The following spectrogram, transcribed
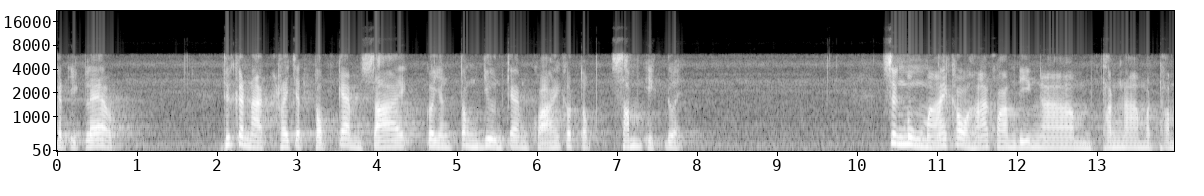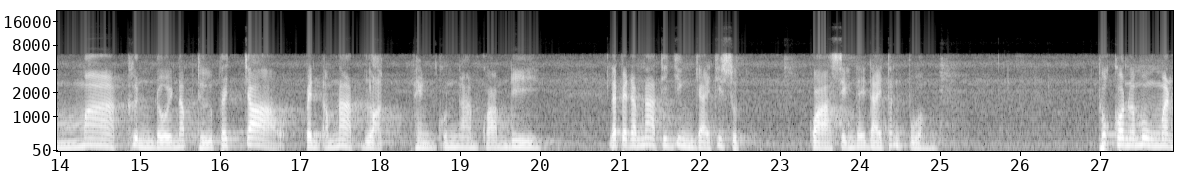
กันอีกแล้ว ถึงขนาดใครจะตบแก้มซ้ายก็ยังต้องยื่นแก้มขวาให้เขาตบซ้ำอีกด้วย ซึ่งมุ่งหมายเข้าหาความดีงามทางนามธรรมมากขึ้นโดยนับถือพระเจ้าเป็นอำนาจหลักแห่งคุณงามความดี และเป็นอำนาจที่ยิ่งใหญ่ที่สุดกว่าสิ่งใด ๆ ทั้งปวง ทุกคนมุ่งมั่น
